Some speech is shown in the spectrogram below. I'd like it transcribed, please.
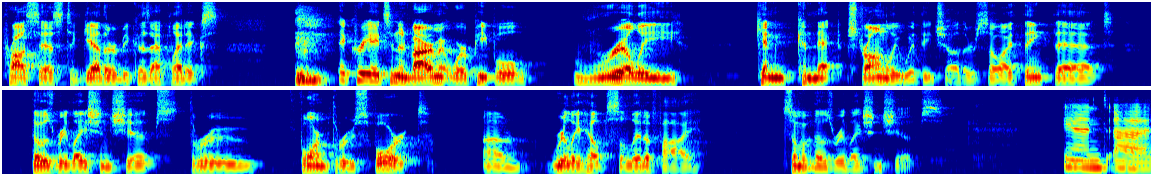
process together because athletics, it creates an environment where people really can connect strongly with each other. So I think that those relationships through formed through sport uh, really helped solidify some of those relationships. And uh,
